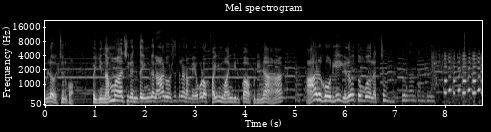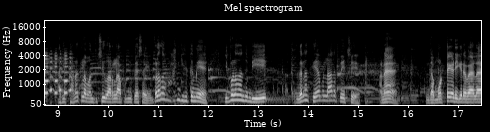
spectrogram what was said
உள்ளே வச்சுருக்கோம். இப்போ நம்ம ஆட்சியில் இந்த இந்த நாலு வருஷத்தில் நம்ம எவ்வளோ ஃபைன் வாங்கியிருக்கோம் அப்படின்னா ஆறு கோடியே எழுபத்தொம்போது லட்சம் மட்டும்தான் தம்பி. அது கணக்கில் வந்துச்சு வரல அப்படின்னு பேச இவ்வளோதான் வாங்கியிருக்கமே. இவ்வளோதான் தம்பி. இதெல்லாம் தேவையில்லாத பேச்சு. அண்ணே இந்த மொட்டை அடிக்கிற வேலை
